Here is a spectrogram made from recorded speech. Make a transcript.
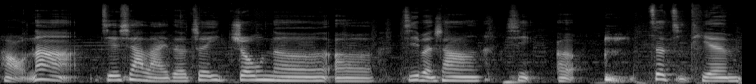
好，那接下来的这一周呢，呃，基本上星呃 这几天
